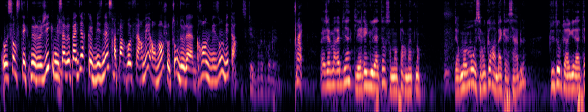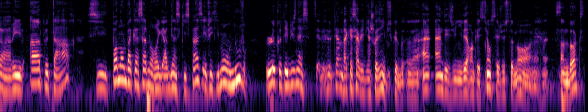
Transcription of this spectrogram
Au sens technologique, mais ça ne veut pas dire que le business ne sera pas refermé, en revanche, autour de la grande maison Meta. Ce qui est le vrai problème. Ouais. J'aimerais bien que les régulateurs s'en emparent maintenant. Au moment où c'est encore un bac à sable, plutôt que le régulateur arrive un peu tard, si pendant le bac à sable on regarde bien ce qui se passe, effectivement on ouvre le côté business. Le terme bac à sable est bien choisi, puisque euh, un, des univers en question, c'est justement euh, Sandbox,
